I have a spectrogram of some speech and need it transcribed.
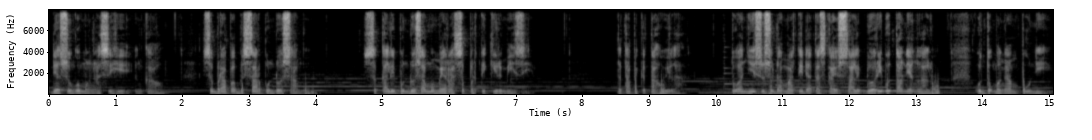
dia sungguh mengasihi engkau. Seberapa besar pun dosamu, sekalipun dosamu merah seperti kirmizi. Tetapi ketahuilah, Tuhan Yesus sudah mati di atas kayu salib 2000 tahun yang lalu untuk mengampuni,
